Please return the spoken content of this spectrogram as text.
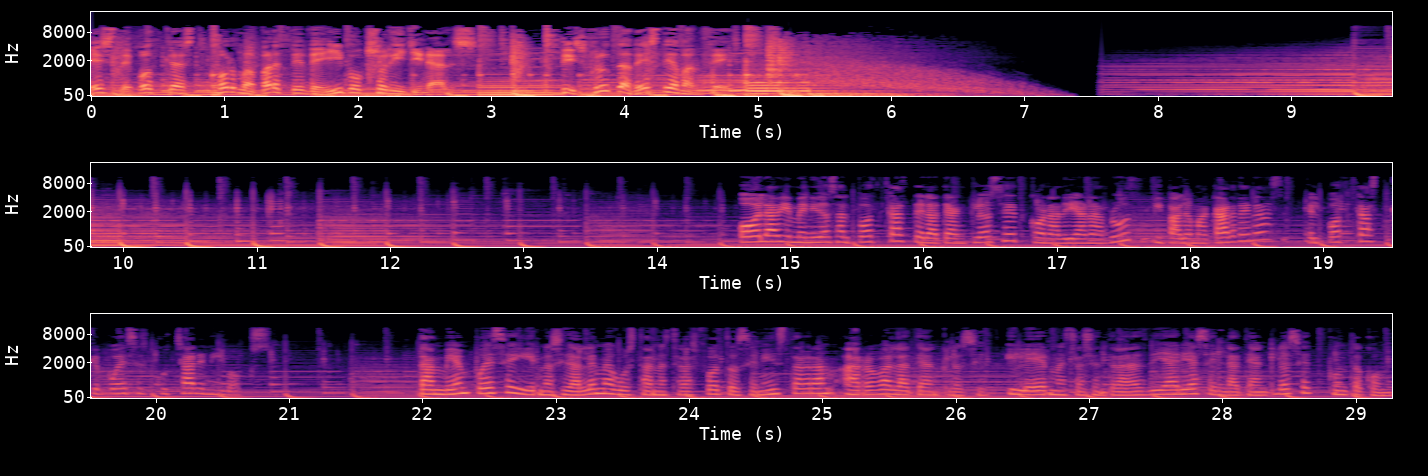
Este podcast forma parte de Evox Originals. Disfruta de este avance. Hola, bienvenidos al podcast de Latean Closet con Adriana Ruz y Paloma Cárdenas, el podcast que puedes escuchar en iVoox. También puedes seguirnos y darle me gusta a nuestras fotos en Instagram arroba lateancloset y leer nuestras entradas diarias en lateancloset.com.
